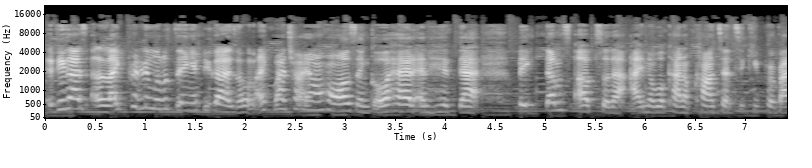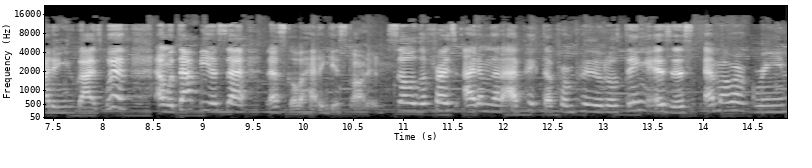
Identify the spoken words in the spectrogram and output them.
If you guys like Pretty Little Thing, if you guys like my try-on hauls, and go ahead and hit that big thumbs up so that I know what kind of content to keep providing you guys with. And with that being said, let's go ahead and get started. So the first item that I picked up from Pretty Little Thing is this emerald green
